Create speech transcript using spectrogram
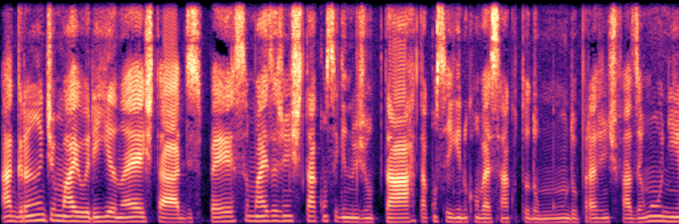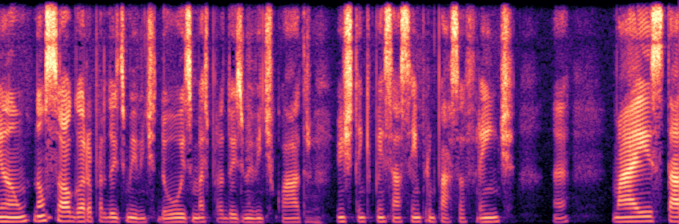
a grande maioria né, está dispersa, mas a gente está conseguindo juntar, está conseguindo conversar com todo mundo para a gente fazer uma união, não só agora para 2022, mas para 2024. Uhum. A gente tem que pensar sempre um passo à frente, né? Mas está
